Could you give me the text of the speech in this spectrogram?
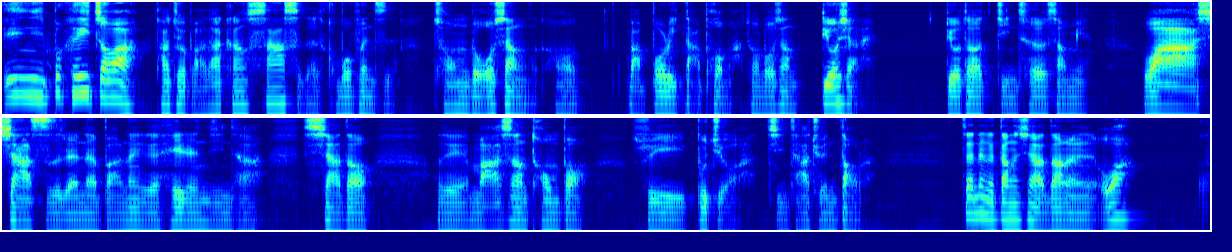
诶你不可以走啊！他就把他刚杀死的恐怖分子从楼上然后把玻璃打破嘛，从楼上丢下来，丢到警车上面，哇吓死人了，把那个黑人警察吓到，对，马上通报。所以不久啊，警察全到了。在那个当下，当然哇，恐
